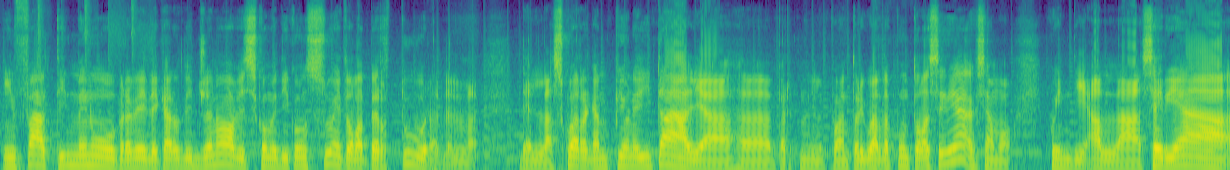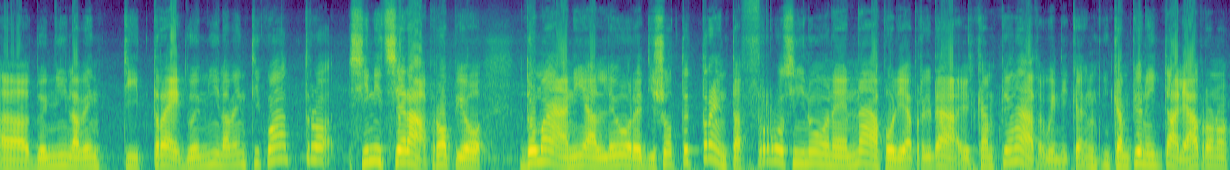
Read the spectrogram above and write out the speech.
Infatti il menù prevede, caro Di Genovis, come di consueto l'apertura del, della squadra campione d'Italia eh, per quanto riguarda appunto la Serie A. Siamo quindi alla Serie A eh, 2023-2024. Si inizierà proprio Domani alle ore 18.30 Frosinone-Napoli aprirà il campionato, quindi i campioni d'Italia aprono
